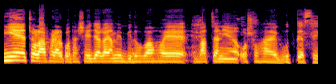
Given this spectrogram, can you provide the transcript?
নিয়ে চলাফেরার কথা সেই জায়গায় আমি বিধবা হয়ে বাচ্চা নিয়ে অসহায় ঘুরতেছি।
